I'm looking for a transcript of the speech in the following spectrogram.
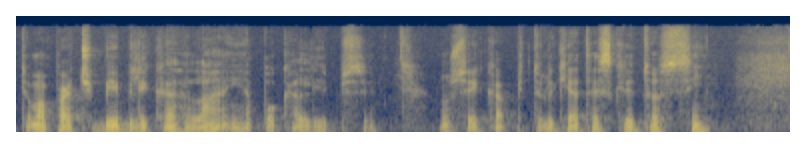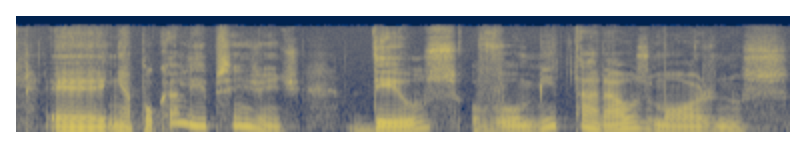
Tem uma parte bíblica lá em Apocalipse, não sei capítulo que está escrito assim. É, em Apocalipse, hein, gente? Deus vomitará os mornos,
